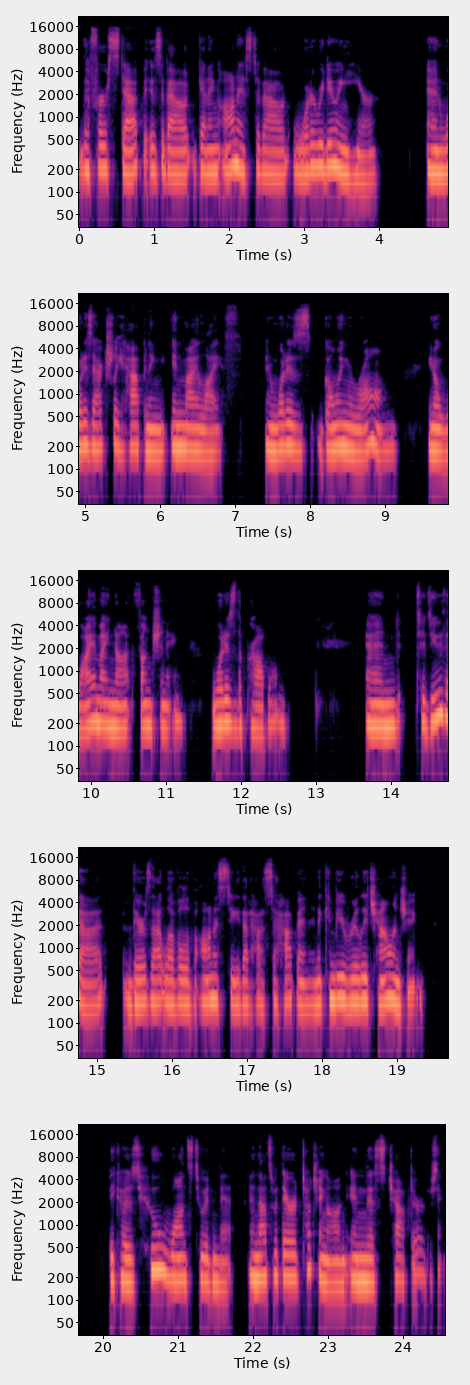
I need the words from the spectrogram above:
The first step is about getting honest about what are we doing here and what is actually happening in my life and what is going wrong. You know, why am I not functioning? What is the problem? And to do that, there's that level of honesty that has to happen. And it can be really challenging because who wants to admit and that's what they're touching on in this chapter. They're saying,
